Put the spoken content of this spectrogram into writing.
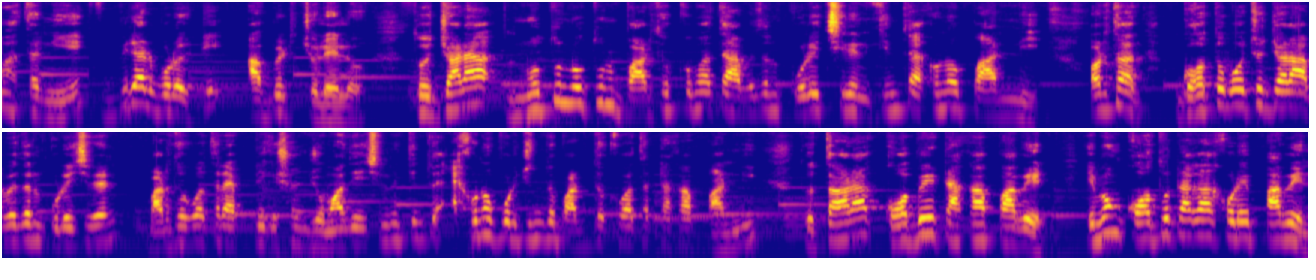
ভাতা নিয়ে বিরাট বড় একটি আপডেট চলে এলো। তো যারা নতুন নতুন বার্ধক্য ভাতা আবেদন করেছিলেন কিন্তু এখনও পাননি, অর্থাৎ গত বছর যারা আবেদন করেছিলেন, বার্ধক্য ভাতার অ্যাপ্লিকেশন জমা দিয়েছিলেন, কিন্তু এখনও পর্যন্ত বার্ধক্য ভাতার টাকা পাননি। তো তারা কবে টাকা পাবেন এবং কত টাকা করে পাবেন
